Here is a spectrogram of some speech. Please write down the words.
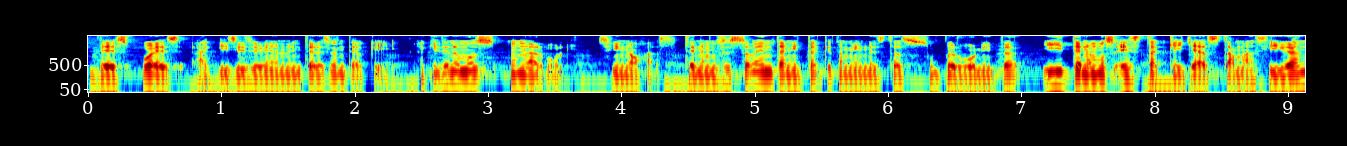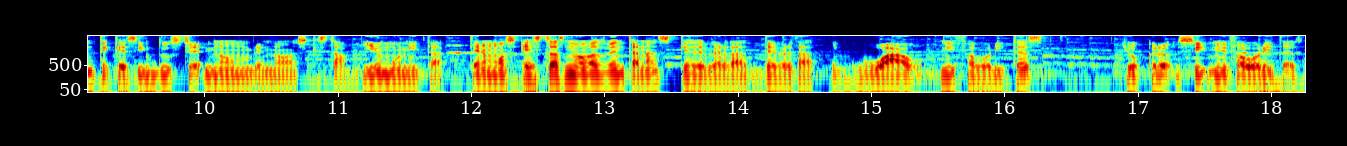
Después, aquí sí se viene lo interesante. Ok, aquí tenemos un árbol sin hojas. Tenemos esta ventanita que también está súper bonita. Y tenemos esta que ya está más gigante, que es industria. No, hombre, no, es que está bien bonita. Tenemos estas nuevas ventanas que de verdad, de verdad, wow, mis favoritas yo creo, sí, mis favoritas.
